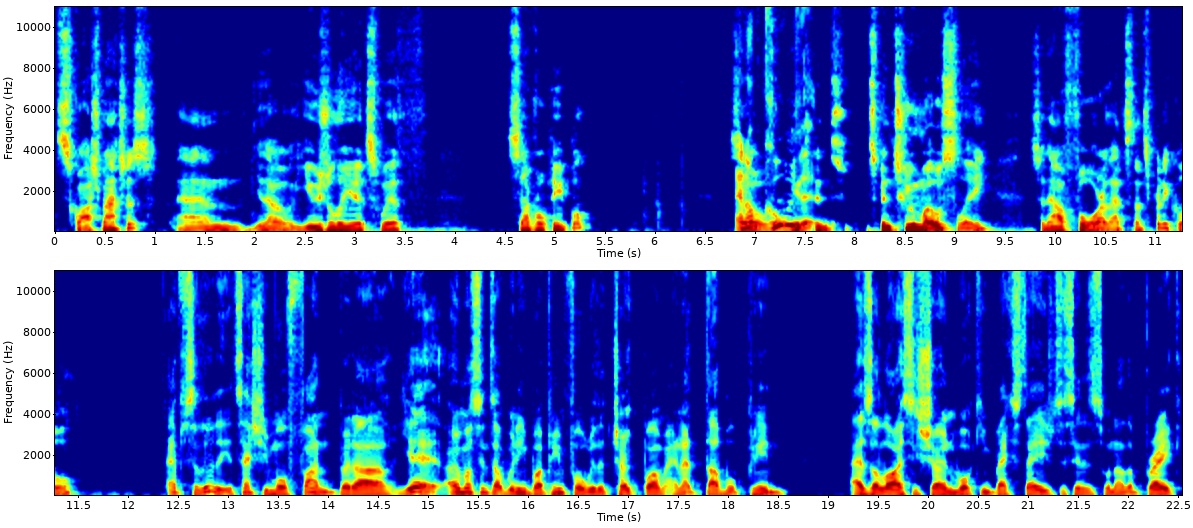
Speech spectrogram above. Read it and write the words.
squash matches, and you know, usually it's with several people. And I'm cool with it's it. Been, it's been two mostly, so now four. That's that's pretty cool. Absolutely. It's actually more fun. But uh yeah, Omos ends up winning by pinfall with a choke bomb and a double pin. As Elias is shown walking backstage to send us to another break.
